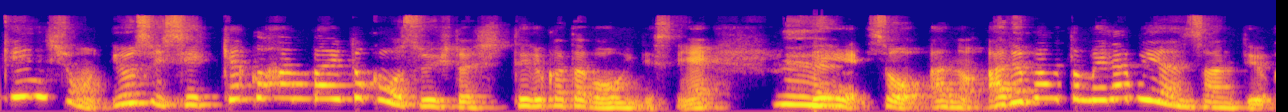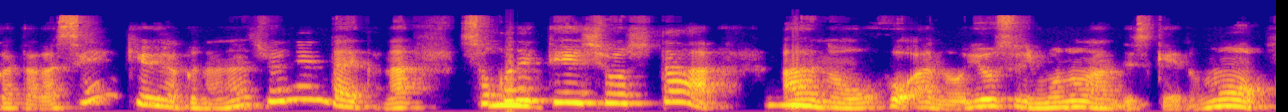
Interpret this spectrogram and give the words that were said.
ケーション、要するに接客販売とかをする人は知ってる方が多いんですね。ねで、そう、あの、アルバート・メラビアンさんっていう方が1970年代かな、そこで提唱した、あ、の、ほあの、要するにものなんですけれども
